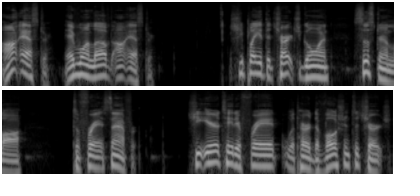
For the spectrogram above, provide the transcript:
Aunt Esther. Everyone loved Aunt Esther. She played the church going sister in law to Fred Sanford. She irritated Fred with her devotion to church,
